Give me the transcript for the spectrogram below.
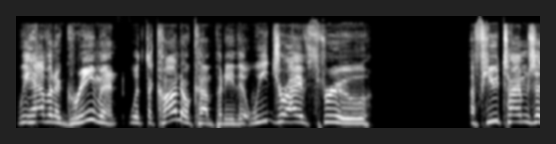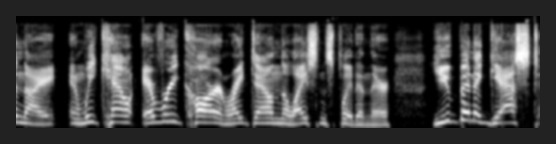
we have an agreement with the condo company that we drive through a few times a night and we count every car and write down the license plate in there. You've been a guest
